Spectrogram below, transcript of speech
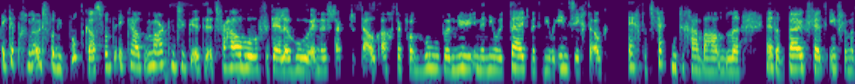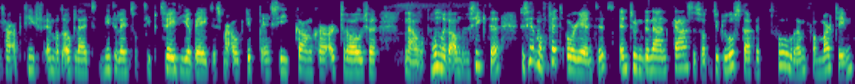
ik heb genoten van die podcast, want ik had Mark natuurlijk het, het, verhaal horen vertellen hoe, en daar sta ik totaal ook achter van hoe we nu in de nieuwe tijd met de nieuwe inzichten ook echt het vet moeten gaan behandelen. Hè, dat buikvet, inflammatoire actief en wat ook leidt niet alleen tot type 2 diabetes, maar ook depressie, kanker, artrose, nou honderden andere ziekten. Dus helemaal vet-oriented. En toen daarna een casus, wat natuurlijk losstaat met het forum van Martin,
